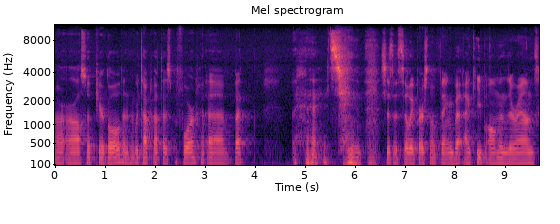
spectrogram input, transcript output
are are also pure gold, and we talked about those before. Uh, but it's it's just a silly personal thing. But I keep almonds around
